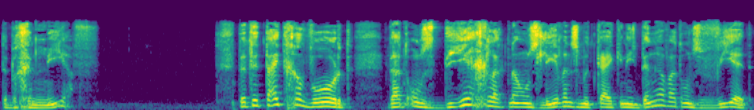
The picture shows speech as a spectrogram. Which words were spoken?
te begin leef. Dit het tyd geword dat ons deeglik na ons lewens moet kyk en die dinge wat ons weet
